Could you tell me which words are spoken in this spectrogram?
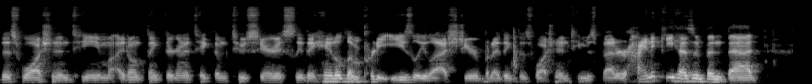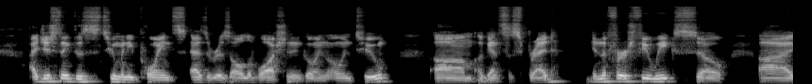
this Washington team. I don't think they're going to take them too seriously. They handled them pretty easily last year, but I think this Washington team is better. Heinicke hasn't been bad. I just think this is too many points as a result of Washington going 0 2 um, against the spread in the first few weeks. So uh,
